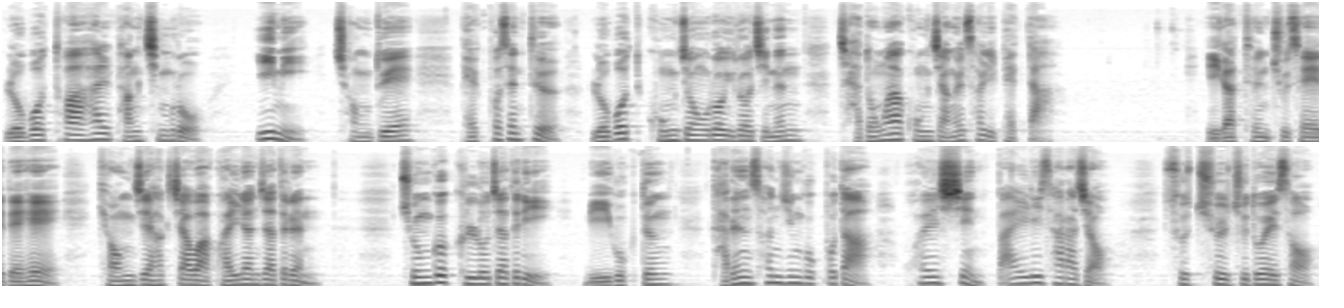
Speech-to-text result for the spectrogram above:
로봇화할 방침으로 이미 청두에 100% 로봇 공정으로 이루어지는 자동화 공장을 설립했다. 이 같은 추세에 대해 경제학자와 관련자들은 중국 근로자들이 미국 등 다른 선진국보다 훨씬 빨리 사라져 수출 주도에서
